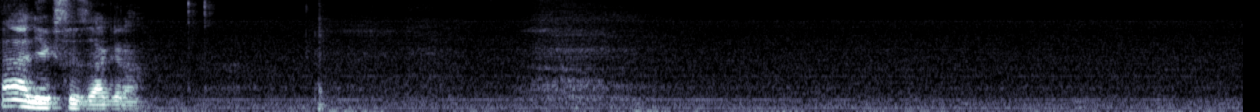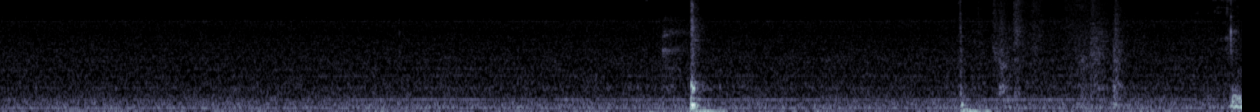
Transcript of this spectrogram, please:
A niech se zagra. No,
